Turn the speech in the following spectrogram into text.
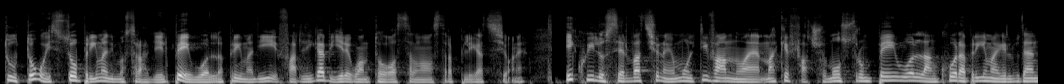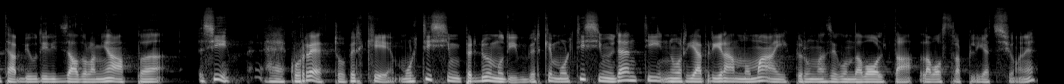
Tutto questo prima di mostrargli il paywall, prima di fargli capire quanto costa la nostra applicazione. E qui l'osservazione che molti fanno è: ma che faccio? Mostro un paywall ancora prima che l'utente abbia utilizzato la mia app? Sì, è corretto perché moltissimi, per due motivi, perché moltissimi utenti non riapriranno mai per una seconda volta la vostra applicazione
